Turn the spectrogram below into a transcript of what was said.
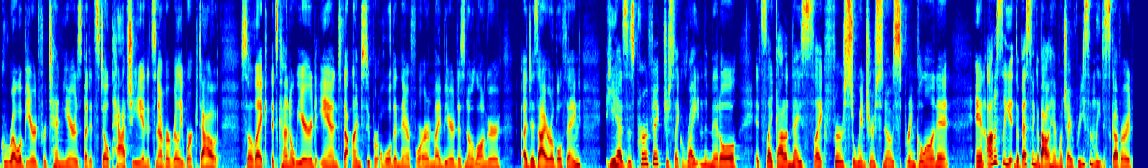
grow a beard for 10 years, but it's still patchy and it's never really worked out so, like, it's kind of weird. And that I'm super old and therefore my beard is no longer a desirable thing. He has this perfect, just like right in the middle. It's like got a nice, like, first winter snow sprinkle on it. And honestly, the best thing about him, which I recently discovered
